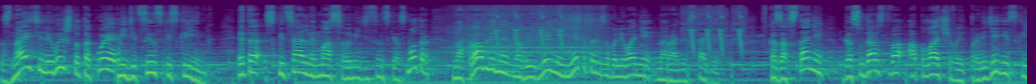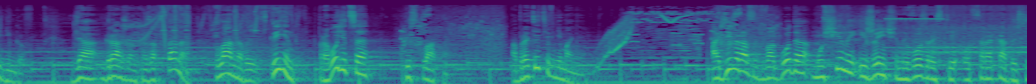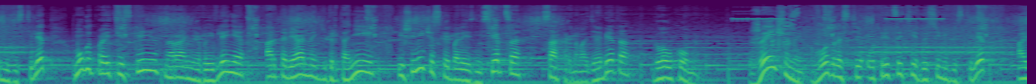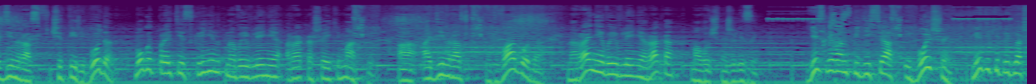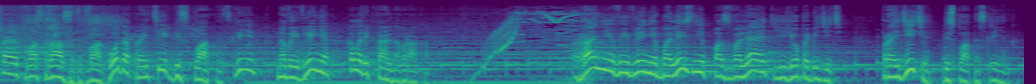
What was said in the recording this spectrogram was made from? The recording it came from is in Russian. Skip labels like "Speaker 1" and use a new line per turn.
Знаете ли вы, что такое медицинский скрининг? Это специальный массовый медицинский осмотр, направленный на выявление некоторых заболеваний на ранних стадиях. В Казахстане государство оплачивает проведение скринингов. Для граждан Казахстана плановый скрининг проводится бесплатно. Обратите внимание, один раз в два года мужчины и женщины в возрасте от 40 до 70 лет могут пройти скрининг на раннее выявление артериальной гипертонии, ишемической болезни сердца, сахарного диабета, глаукомы. Женщины в возрасте от 30 до 70 лет один раз в 4 года могут пройти скрининг на выявление рака шейки матки, а один раз в 2 года на раннее выявление рака молочной железы. Если вам 50 и больше, медики приглашают вас раз в два года пройти бесплатный скрининг на выявление колоректального рака. Раннее выявление болезни позволяет ее победить. Пройдите бесплатный скрининг.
